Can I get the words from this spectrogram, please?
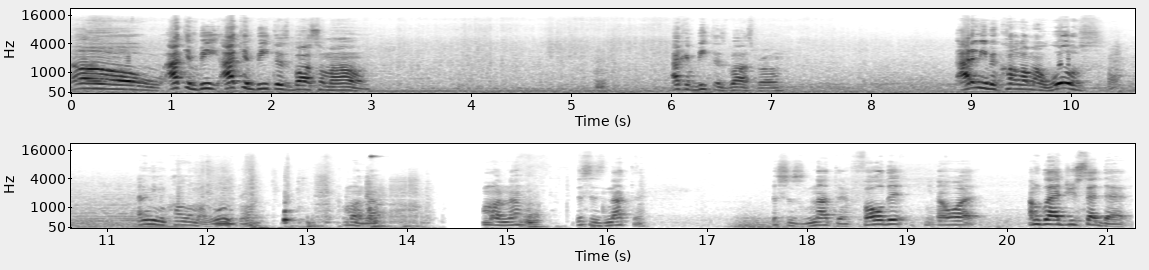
No, I can beat I can beat this boss on my own. I can beat this boss, bro. I didn't even call on my wolves. I didn't even call on my wolves, bro. Come on now. Come on now. This is nothing. This is nothing. Fold it. You know what? I'm glad you said that.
